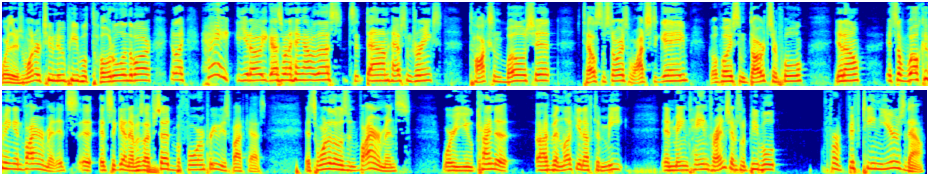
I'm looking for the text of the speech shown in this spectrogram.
where there's one or two new people total in the bar. You're like, hey, you know, you guys want to hang out with us? Sit down, have some drinks, talk some bullshit, tell some stories, watch the game, go play some darts or pool. You know, it's a welcoming environment. It's it's again, as I've said before in previous podcasts, it's one of those environments where you kind of. I've been lucky enough to meet and maintain friendships with people for 15 years now,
